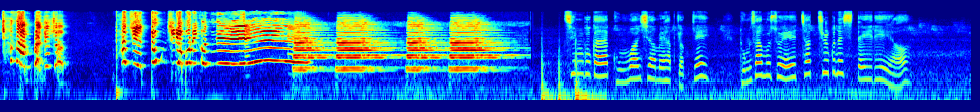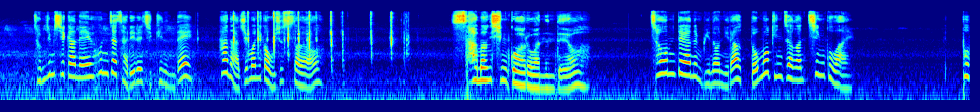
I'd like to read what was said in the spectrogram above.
차가 안 빠져 서 바지에 똥 찌려버리겠네. 친구가 공무원 시험에 합격해 동사무소에 첫 출근했을 때 일이에요. 점심시간에 혼자 자리를 지키는데 한 아주머니가 오셨어요. 사망 신고하러 왔는데요. 처음 대하는 민원이라 너무 긴장한 친구와 보,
